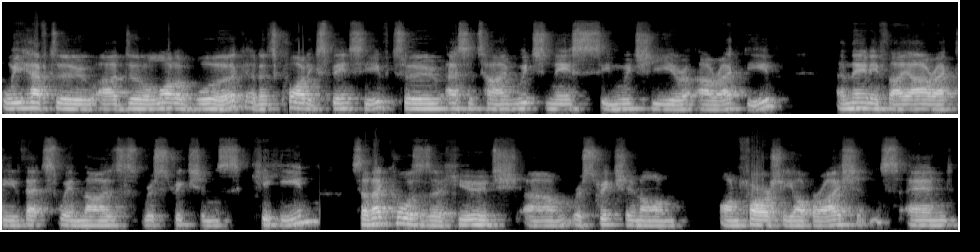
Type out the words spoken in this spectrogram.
we have to uh, do a lot of work and it's quite expensive to ascertain which nests in which year are active and then if they are active, that's when those restrictions kick in. So that causes a huge um, restriction on, on forestry operations. And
